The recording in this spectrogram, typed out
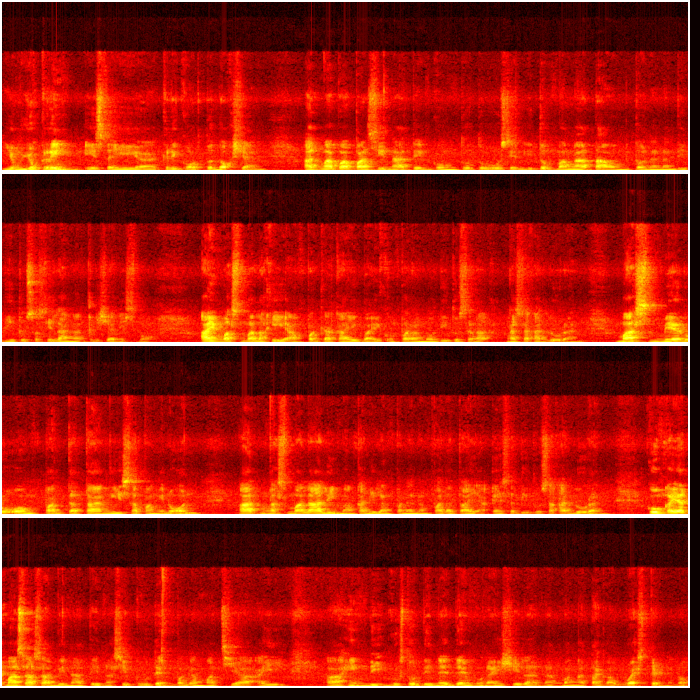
yung Ukraine is a uh, Greek Orthodox yan. At mapapansin natin kung tutuusin, itong mga taong ito na nandito sa silangang Kristyanismo ay mas malaki ang pagkakaiba ikumpara mo dito sa nga sa kanluran. Mas merong pagtatangi sa Panginoon at mas malalim ang kanilang pananampalataya kaysa dito sa kanluran. Kung kaya't masasabi natin na si Putin, bagamat siya ay ah, hindi gusto dinedemonize sila ng mga taga-Western, ano?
